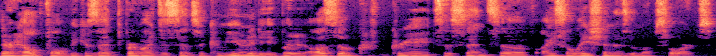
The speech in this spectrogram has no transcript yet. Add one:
they're helpful because that provides a sense of community, but it also cr- creates a sense of isolationism of sorts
